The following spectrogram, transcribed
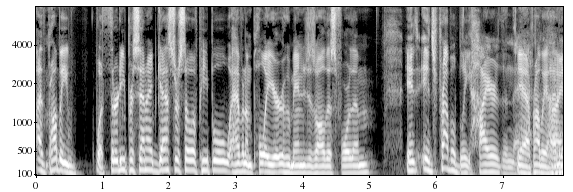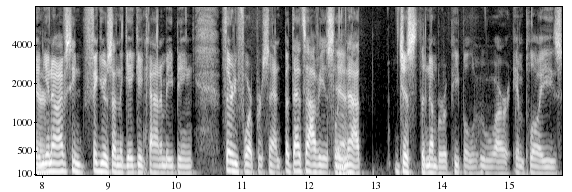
I've probably what thirty percent, I'd guess, or so of people have an employer who manages all this for them. It, it's probably higher than that. Yeah, probably higher. I mean, you know, I've seen figures on the gig economy being thirty-four percent, but that's obviously yeah. not just the number of people who are employees.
